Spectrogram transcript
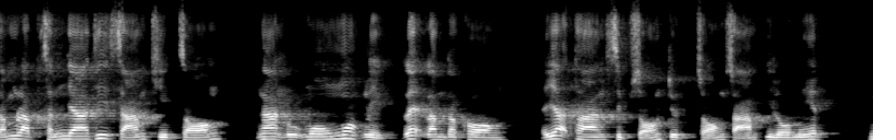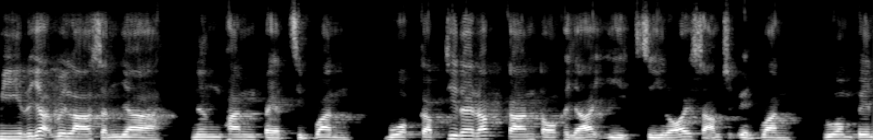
สำหรับสัญญาที่3ขีด2งานอุโมงค์มวกเหล็กและลำตะคอง ระยะทาง 12.23 กิโลเมตร มีระยะเวลาสัญญา 1,080 วัน บวกกับที่ได้รับการต่อขยายอีก 431 วัน รวมเป็น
